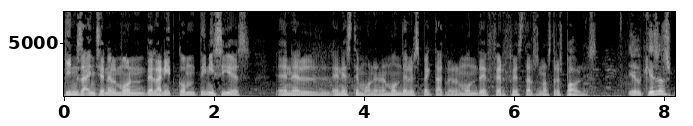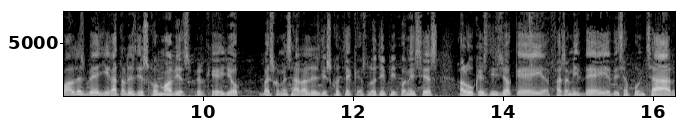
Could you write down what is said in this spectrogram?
Quins anys en el món de la nit, com t'inicies en, el, en este món, en el món de l'espectacle, en el món de fer festa als nostres pobles? El que és els pobles ve lligat a les discomòbils, perquè jo vaig començar a les discoteques, lo típic, coneixes algú que és disjockey, fas amic d'ell, et deixa punxar,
